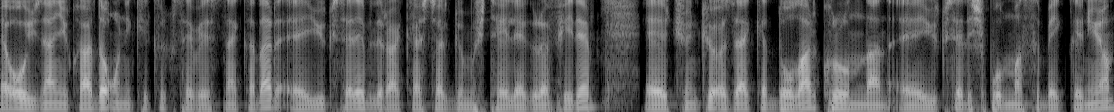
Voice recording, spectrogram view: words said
E, o yüzden yukarıda 12.40 seviyesine kadar e, yükselebilir arkadaşlar gümüş TL grafiği de. E, çünkü özellikle dolar kurundan e, yükseliş bulması bekleniyor.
